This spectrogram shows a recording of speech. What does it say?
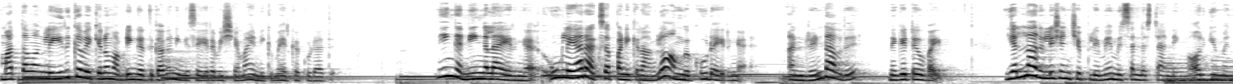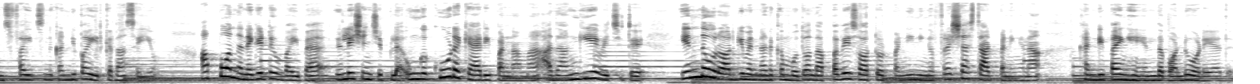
மற்றவங்களை இருக்க வைக்கணும் அப்படிங்கிறதுக்காக நீங்கள் செய்கிற விஷயமா என்றைக்குமே இருக்கக்கூடாது. நீங்கள் நீங்களாக இருங்க. உங்களை யார் அக்செப்ட் பண்ணிக்கிறாங்களோ அவங்க கூட இருங்க. அண்ட் ரெண்டாவது நெகட்டிவ் வைப் எல்லா ரிலேஷன்ஷிப்லேயுமே மிஸ் அண்டர்ஸ்டாண்டிங் ஆர்கியூமெண்ட்ஸ் ஃபைட்ஸ்னு கண்டிப்பாக இருக்க தான் செய்யும். அப்போது அந்த நெகட்டிவ் வைப்பை ரிலேஷன்ஷிப்பில் உங்கள் கூட கேரி பண்ணாமல் அதை அங்கேயே வச்சுட்டு எந்த ஒரு ஆர்கியூமெண்ட் நடக்கும்போதோ அதை அப்போவே சார்ட் அவுட் பண்ணி நீங்கள் ஃப்ரெஷ்ஷாக ஸ்டார்ட் பண்ணிங்கன்னா கண்டிப்பாக இங்கே எந்த பாண்டும் உடையாது.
